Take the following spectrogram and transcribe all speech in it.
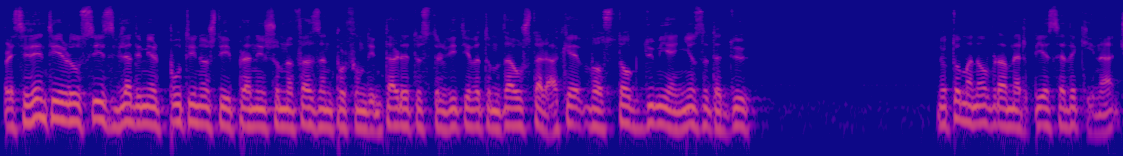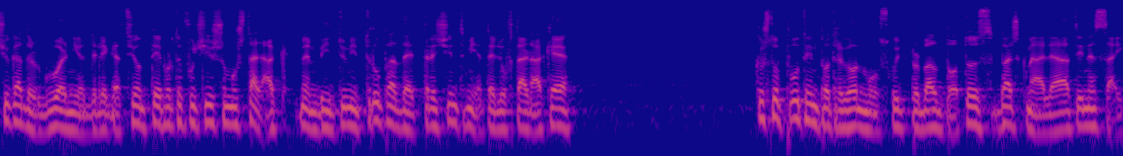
Presidenti i Rusisë, Vladimir Putin është i pranishëm në fazën përfundimtare të stërvitjeve të mëdha ushtarake Vostok dy mijë e njëzet e dy. Në këto manovra merr pjesë edhe Kina, që ka dërguar një delegacion tepër të fuqishëm ushtarak, me mbi dy mijë trupa dhe treqind mjete luftarake. Kështu Putin po tregon muskujt përballë botës bashkë me aleatin e saj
